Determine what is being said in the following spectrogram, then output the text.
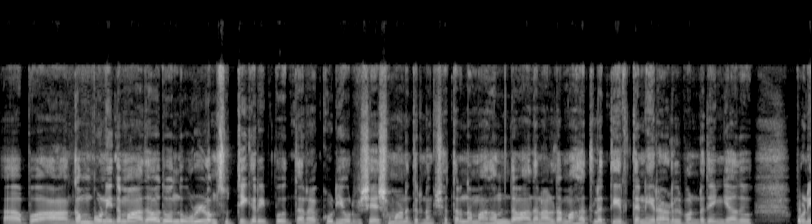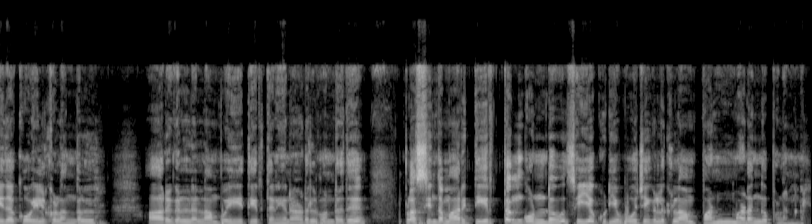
அப்போ அகம் புனிதமாக அதாவது வந்து உள்ளம் சுத்திகரிப்பு தரக்கூடிய ஒரு விசேஷமான திருநக்ஷத்திரம் இந்த மகம் இந்த அதனால தான் மகத்தில் தீர்த்த நீராடல் பண்ணுறது எங்கேயாவது புனித கோயில் குளங்கள் ஆறுகள் எல்லாம் போய் தீர்த்த நீராடல் பண்ணுறது ப்ளஸ் இந்த மாதிரி தீர்த்தம் கொண்டு செய்யக்கூடிய பூஜைகளுக்கெல்லாம் பன்மடங்கு பலன்கள்.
